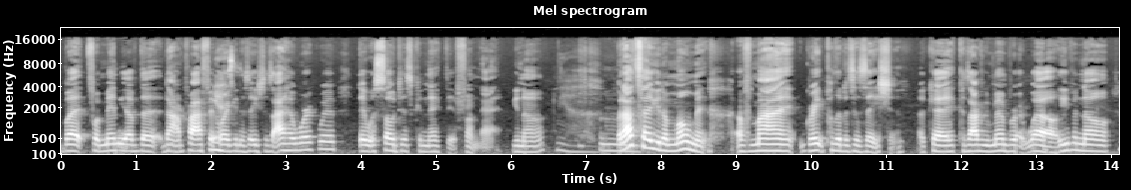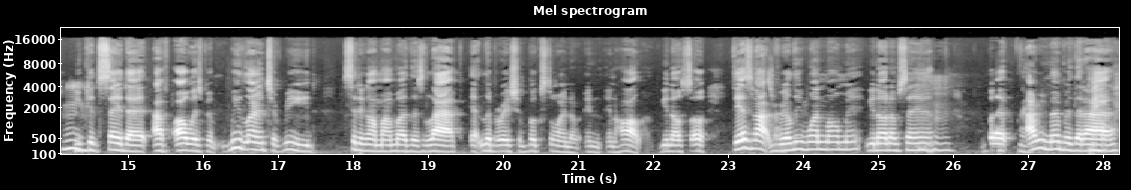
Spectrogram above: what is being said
but for many of the nonprofit Yes. organizations I had worked with, they were so disconnected from that, you know. Yeah. But I'll Mm. tell you the moment of my great politicization, okay? Because I remember it well, even though you Mm. could say that I've always been, we learned to read sitting on my mother's lap at Liberation Bookstore in, the, in, in Harlem, you know? So there's not right. really one moment, you know what I'm saying? hmm But Right. I remember that Right. I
